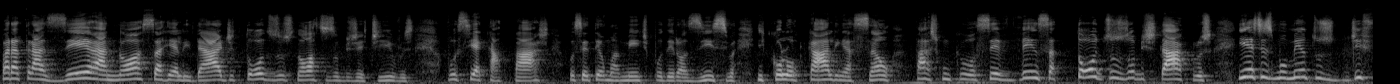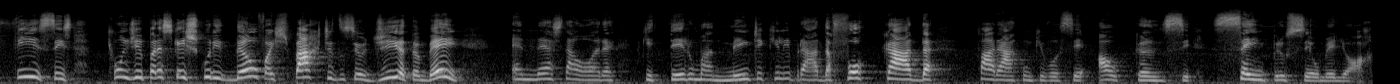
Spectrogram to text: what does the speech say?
para trazer à nossa realidade todos os nossos objetivos. Você é capaz, você tem uma mente poderosíssima e colocá-la em ação faz com que você vença todos os obstáculos e esses momentos momentos difíceis, onde parece que a escuridão faz parte do seu dia também, é nesta hora que ter uma mente equilibrada, focada, fará com que você alcance sempre o seu melhor.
